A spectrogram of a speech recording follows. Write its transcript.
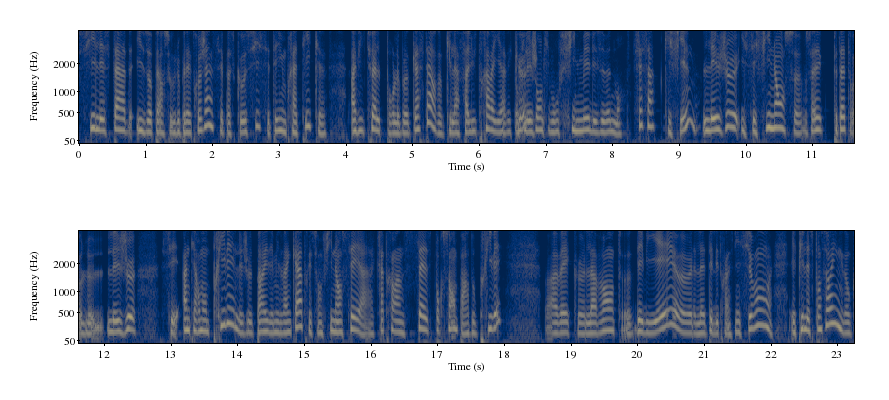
si les stades, ils opèrent sous groupe électrogène, c'est parce que aussi c'était une pratique habituelle pour le broadcaster. Donc il a fallu travailler avec donc eux. les gens qui vont filmer les événements. C'est ça, qui filment. Les jeux, ils se financent. Vous savez, peut-être les jeux, c'est entièrement privé. Les Jeux de Paris 2024, ils sont financés à 96% par du privé avec euh, la vente des billets, euh, la télétransmission et puis le sponsoring. Donc,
